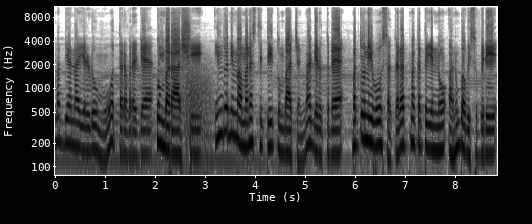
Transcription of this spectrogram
ಮಧ್ಯಾಹ್ನ ಎರಡು ಮೂವತ್ತರವರೆಗೆ. ಕುಂಭರಾಶಿ. ಇಂದು ನಿಮ್ಮ ಮನಸ್ಥಿತಿ ತುಂಬಾ ಚೆನ್ನಾಗಿರುತ್ತದೆ ಮತ್ತು ನೀವು ಸಕಾರಾತ್ಮಕತೆಯನ್ನು ಅನುಭವಿಸುವಿರಿ.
